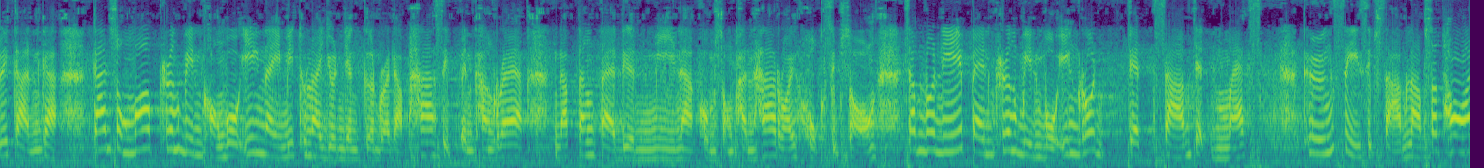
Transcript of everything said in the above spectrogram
ด้วยกันค่ะ การส่งมอบเครื่องบินของโบอิงในมิถุนายนยังเกินระดับ 50 เป็นครั้งแรก นับตั้งแต่เดือนมีนาคม 2562 จำนวนนี้เป็นเครื่องบินโบอิงรุ่น 737 MAX ถึง 43 ลำสะท้อน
